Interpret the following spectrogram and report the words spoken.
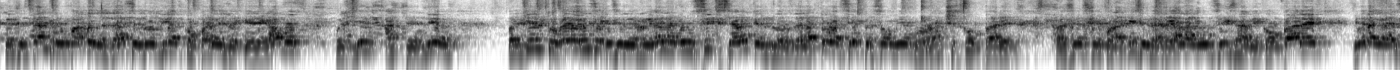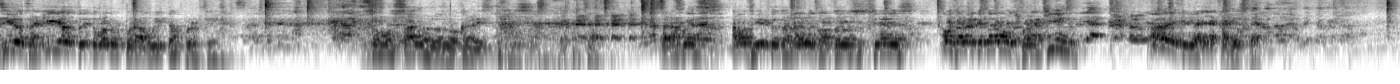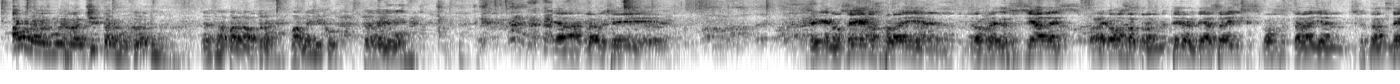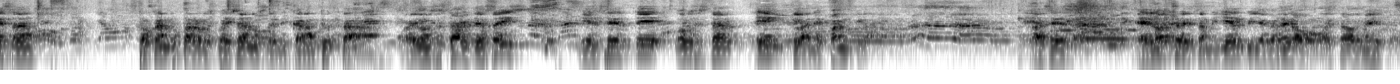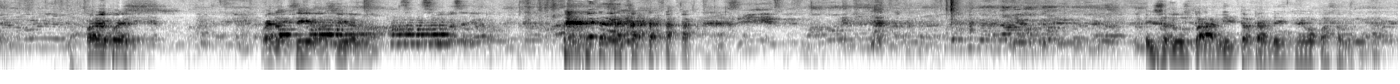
que se están rifando desde hace dos días, compadre, desde que llegamos. Pues bien atendidos. Cualquier tubero dice que si le regalan un six, saben que los de la tuba siempre son bien borrachos, compadre. Así es que por aquí si le regalan un six a mi compadre, bien agradecidos. Aquí yo estoy tomando pura agüita porque somos sanos los vocalistas. Ahora pues, vamos a seguir cotorreando con todos ustedes. Vamos a ver qué tenemos por aquí. Ay, que ya, cayó este. Vámonos, mi ranchita, mi corta. Esa para la otra, para México, te la llevo. Ya, claro que sí. Síguenos, síguenos por ahí en las redes sociales. Por ahí vamos a transmitir el día 6. Vamos a estar allá en Ciudad Neza tocando para los paisanos de Nicarantuta. Por ahí vamos a estar el día 6. Y el 7 vamos a estar en Clanepancla. Así es. El 8 en San Miguel, Villaguerrero, Estado de México. Órale pues. Bueno, y sigue la sigue, ¿no? Y saludos para Anita también que va pasando, compadre.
